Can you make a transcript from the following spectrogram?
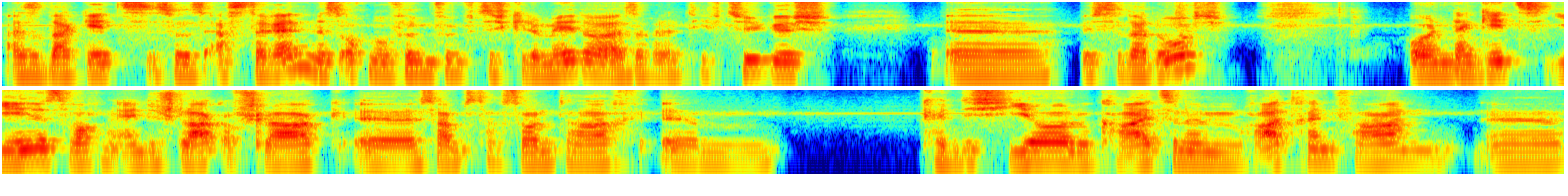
also da geht's so das erste Rennen, ist auch nur 55 Kilometer, also relativ zügig äh, bist du da durch. Und dann geht's jedes Wochenende Schlag auf Schlag, äh, Samstag, Sonntag, ähm, könnte ich hier lokal zu einem Radrennen fahren, äh,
